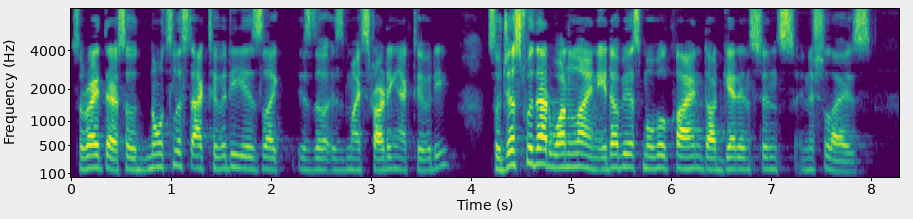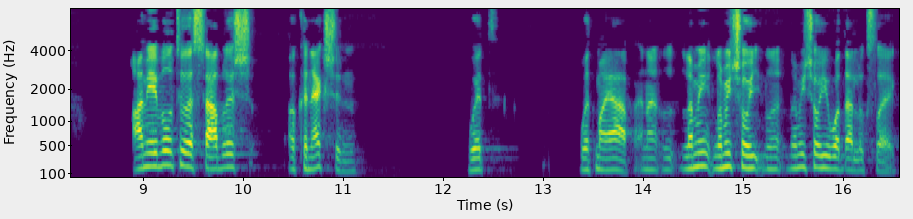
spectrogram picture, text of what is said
So right there, so notes list activity is like is the is my starting activity. So just with that one line, AWS mobile client instance initialize, I'm able to establish a connection with with my app. And I, let me let me show you let me show you what that looks like.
